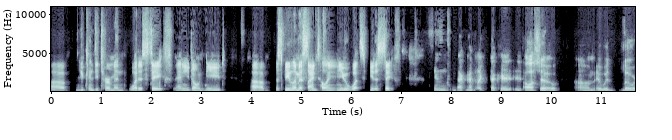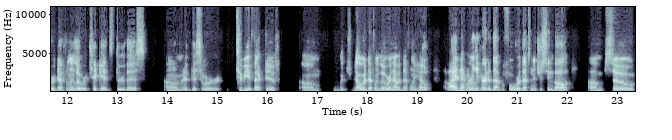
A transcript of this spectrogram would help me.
uh, you can determine what is safe and you don't need uh, a speed limit sign telling you what speed is safe and that i feel like that could also um, it would lower definitely lower tickets through this um, if this were to be effective um, which that would definitely lower and that would definitely help i had never really heard of that before that's an interesting thought um, so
